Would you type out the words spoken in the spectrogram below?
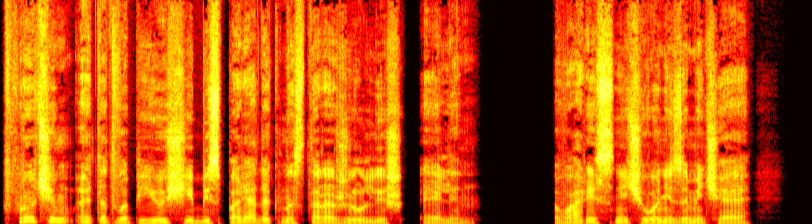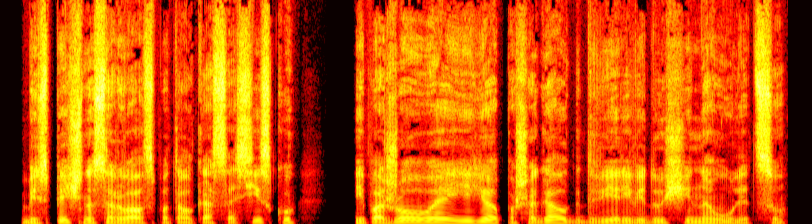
Впрочем, этот вопиющий беспорядок насторожил лишь Эллен. Варис, ничего не замечая, беспечно сорвал с потолка сосиску и, пожевывая ее, пошагал к двери, ведущей на улицу.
